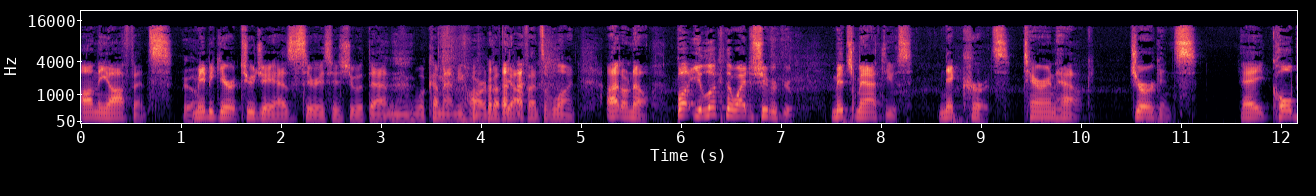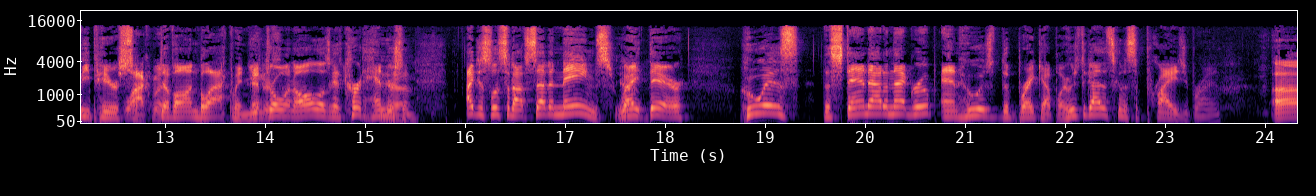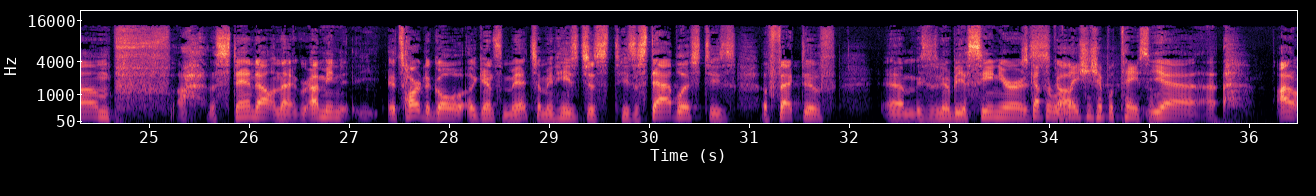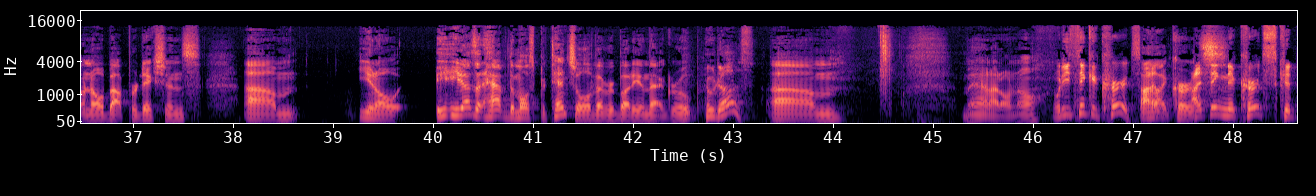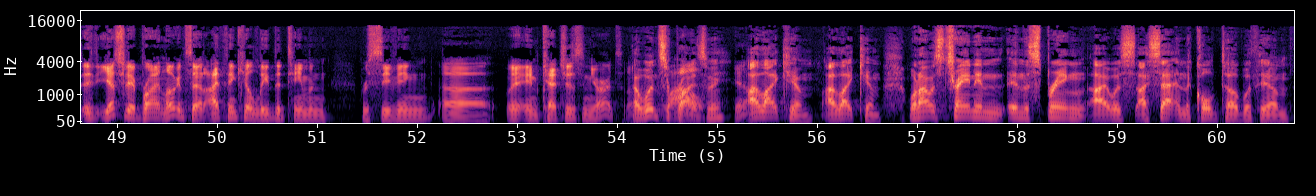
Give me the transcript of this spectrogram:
on the offense. Maybe Garett Tujague has a serious issue with that and will come at me hard about the offensive line. I don't know. But you look at the wide receiver group Mitch Mathews, Nick Kurtz, Terenn Houk, Jurgens, hey, Colby Pearson, Blackmon. Devon Blackmon. You throw Henderson. in all those guys, Kurt Henderson. I just listed off seven names right there. Who is the standout in that group, and who is the breakout player? Who's the guy that's going to surprise you, Bryan? Um, ah, the standout in that group. I mean, it's hard to go against Mitch. I mean, he's just he's established. He's effective. Um, he's going to be a senior. He's got the relationship with Taysom. Yeah, I don't know about predictions. Um, you know, he, he doesn't have the most potential of everybody in that group. Who does? Um, man, I don't know. What do you think of Kurtz? I like Kurtz. I think Nick Kurtz could. uh, Yesterday, Brian Logan said, "I think he'll lead the team in receiving, uh, in catches and yards." That wouldn't surprise Wow. me. Yeah. I like him. I like him. When I was training in the spring, I was I sat in the cold tub with him,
